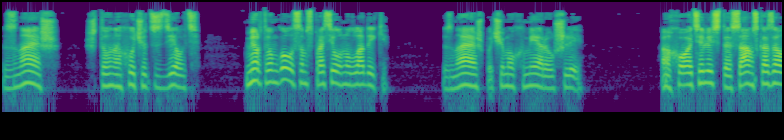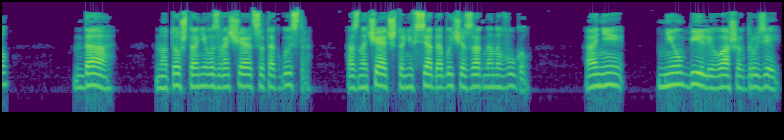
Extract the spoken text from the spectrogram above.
«Знаешь, что она хочет сделать?» — мертвым голосом спросил он у владыки. «Знаешь, почему хмеры ушли?» «Охотились, ты сам сказал?» «Да, но то, что они возвращаются так быстро, означает, что не вся добыча загнана в угол. Они не убили ваших друзей.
